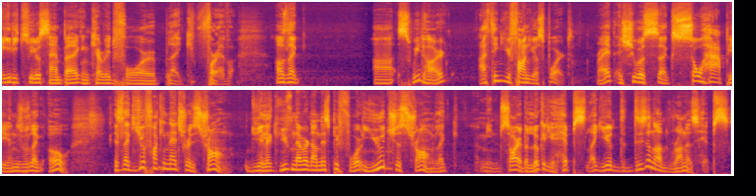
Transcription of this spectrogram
80 kilo sandbag and carried for like forever. I was like uh, sweetheart i think you found your sport right? And she was like so happy and she was like oh it's like you're fucking naturally strong. You like you've never done this before. You're just strong. Like i mean sorry but look at your hips. Like you these are not runners hips.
